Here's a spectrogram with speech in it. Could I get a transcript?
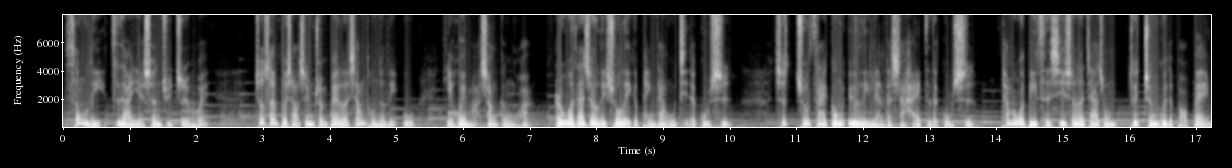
送礼自然也深具智慧。就算不小心准备了相同的礼物，也会马上更换。而我在这里说了一个平淡无奇的故事，是住在公寓里两个傻孩子的故事。他们为彼此牺牲了家中最珍贵的宝贝。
